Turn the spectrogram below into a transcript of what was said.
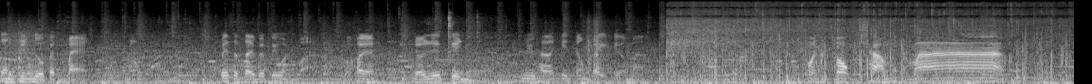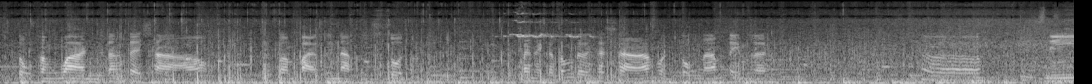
ลองกินดูแปลกๆเนาะเป็นสไตล์เปรี้ยวๆหวานๆโอเคเดี๋ยวรีบกินมีภารกิจต้องไปอีกเยอะมากฝนตกฉ่ำมาก ตกทั้งวันตั้งแต่เช้า ตอนบ่ายคือหนักสุด ไปไหนก็ต้องเดินช้าๆฝนตกน้ำเต็มเลยเออนี่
